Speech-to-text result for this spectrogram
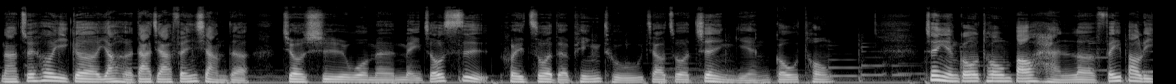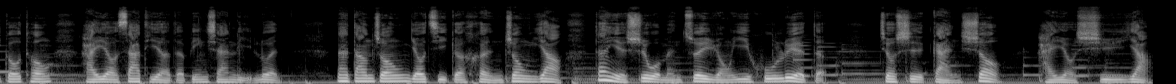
那最后一个要和大家分享的，就是我们每周四会做的拼图，叫做正言沟通。正言沟通包含了非暴力沟通，还有萨提尔的冰山理论。那当中有几个很重要，但也是我们最容易忽略的，就是感受还有需要。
